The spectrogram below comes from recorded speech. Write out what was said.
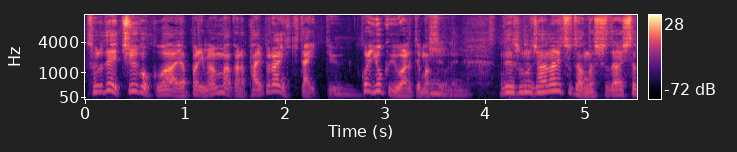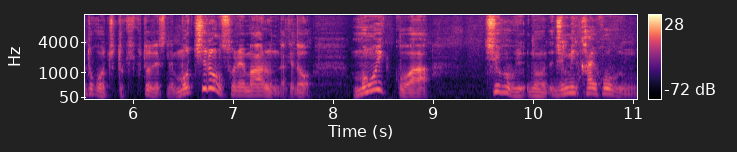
それで中国はやっぱりミャンマーからパイプライン引きたいっていう、これよく言われてますよね。えー、で、そのジャーナリストさんが取材したところをちょっと聞くとですね、もちろんそれもあるんだけど、もう一個は、中国の人民解放軍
